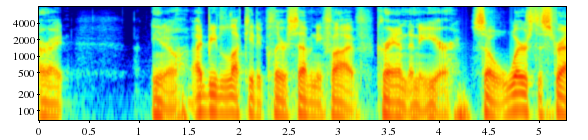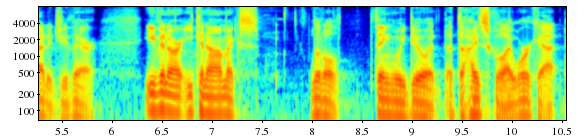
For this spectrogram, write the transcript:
All right, you know, I'd be lucky to clear seventy five grand in a year. So where's the strategy there? Even our economics little thing we do at, at the high school I work at.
